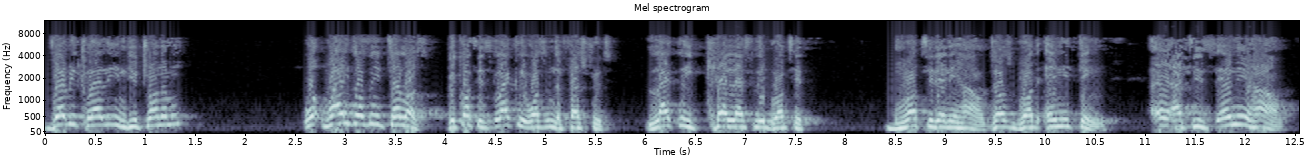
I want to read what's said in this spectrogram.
Very clearly in Deuteronomy. Why doesn't it tell us? Because it's likely it wasn't the first fruit. Likely carelessly brought it. Brought it anyhow. Just brought anything. Eh, At his anyhow.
